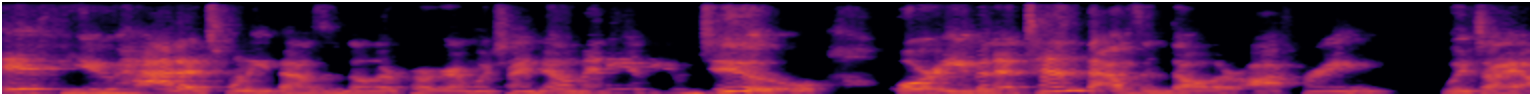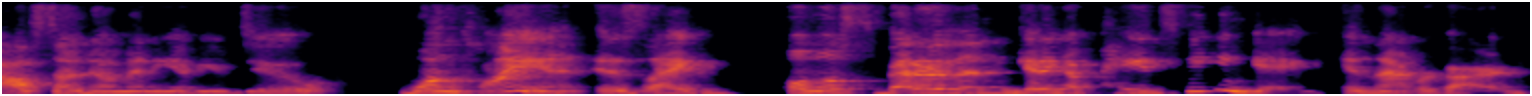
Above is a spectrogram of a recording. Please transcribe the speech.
if you had a $20,000 program, which I know many of you do, or even a $10,000 offering, which I also know many of you do, one client is like almost better than getting a paid speaking gig in that regard.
